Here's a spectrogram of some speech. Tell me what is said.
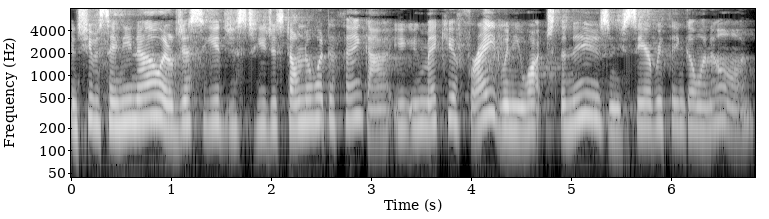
and she was saying, you know, it'll just you just you just don't know what to think. I, you, you make you afraid when you watch the news and you see everything going on.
